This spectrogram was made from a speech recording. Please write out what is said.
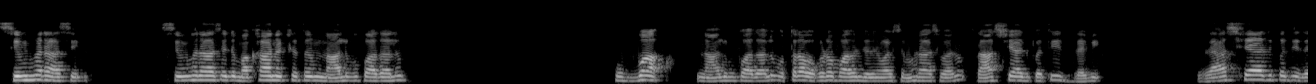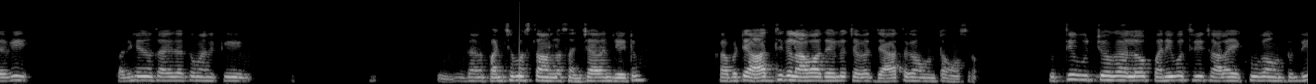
సింహరాశి. సింహరాశి అంటే మఖా నక్షత్రం నాలుగు పాదాలు ఉబ్బ నాలుగు పాదాలు ఉత్తర ఒకటో పాదం చదివిన వాళ్ళు సింహరాశి వారు రాష్ట్రాధిపతి రవి. రాష్ట్రాధిపతి రవి పదిహేనో తారీఖు దాకా మనకి దాని పంచమ స్థానంలో సంచారం చేయటం. కాబట్టి ఆర్థిక లావాదేవీలు చాలా జాగ్రత్తగా ఉండటం అవసరం. వృత్తి ఉద్యోగాల్లో పని ఒత్తిడి చాలా ఎక్కువగా ఉంటుంది.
